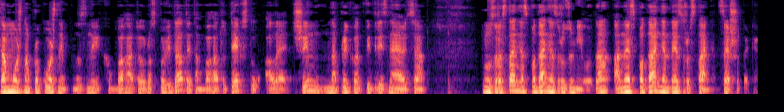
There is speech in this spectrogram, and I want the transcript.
там можна про кожний з них багато розповідати, там багато тексту, але чим, наприклад, відрізняються ну, зростання, спадання, зрозуміло, да? а не спадання, не зростання. Це що таке?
